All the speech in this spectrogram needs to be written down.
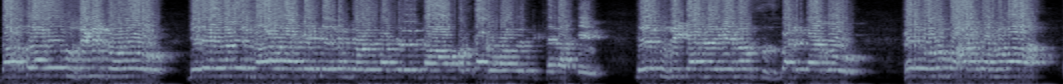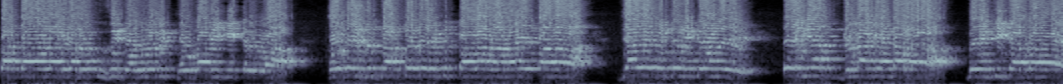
ਦਫ਼ਤਰਾਂ ਦੇ ਤੁਸੀਂ ਵੀ ਸੁਣ ਲਓ ਜਿਹੜੇ ਇਹਨਾਂ ਦੇ ਨਾਲ ਲੱਗ ਕੇ ਚੇਤਨ ਜੋੜੇ ਮਾਜਰੇ ਦਾ ਬੱਚਾ ਰੋਣਾ ਦੇ ਪਿੱਛੇ ਲੱਗ ਕੇ ਜੇ ਤੁਸੀਂ ਕਹਿੰਦੇ ਵੀ ਇਹਨਾਂ ਨੂੰ ਸਸਪੈਂਡ ਕਰ ਦਿਓ ਫਿਰ ਉਹਨੂੰ ਬਾਹਰ ਕਰਨਾ ਤਾਂ ਟਾਈਮ ਲੱਗਦਾ ਫਿਰ ਤੁਸੀਂ ਸੋਚ ਲਓ ਵੀ ਤੁਹਾਡਾ ਵੀ ਕੀ ਕਰੂਗਾ ਤੁਹਾਡੇ ਇਸ ਦਫ਼ਤਰ ਦੇ ਵਿੱਚ ਤਾਲਾ ਲਾਣਾ ਇਹ ਤਾਲਾ ਜਾਵੇ ਕਿੱਥੋਂ ਨਿਕਲੋਗੇ ਇਹ ਇੰਨੀਆਂ ਗੱਲਾਂ ਕਹਿੰਦਾ ਹੋਇਆ ਬੇਨਤੀ ਕਰਦਾ ਹੈ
